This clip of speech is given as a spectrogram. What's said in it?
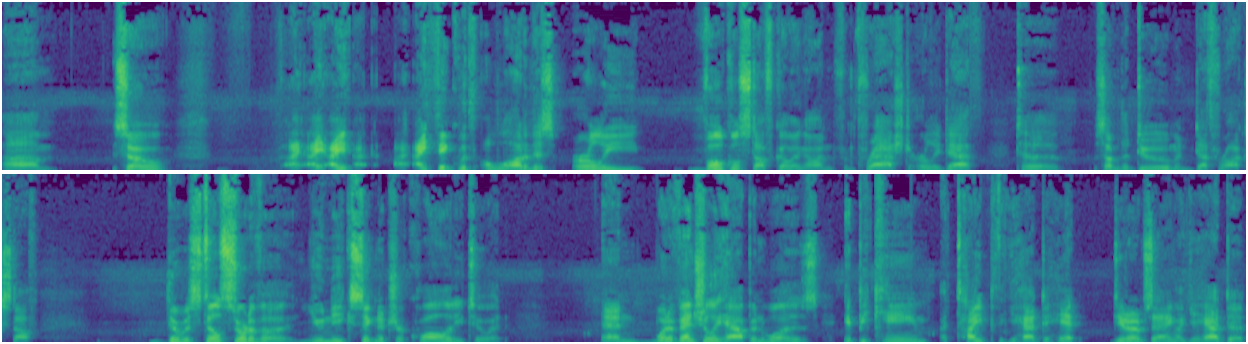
Um, so I, I, I I, think with a lot of this early vocal stuff going on, from thrash to early death to some of the doom and death rock stuff, there was still sort of a unique signature quality to it. And what eventually happened was it became a type that you had to hit. Do you know what I'm saying? Like you had to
